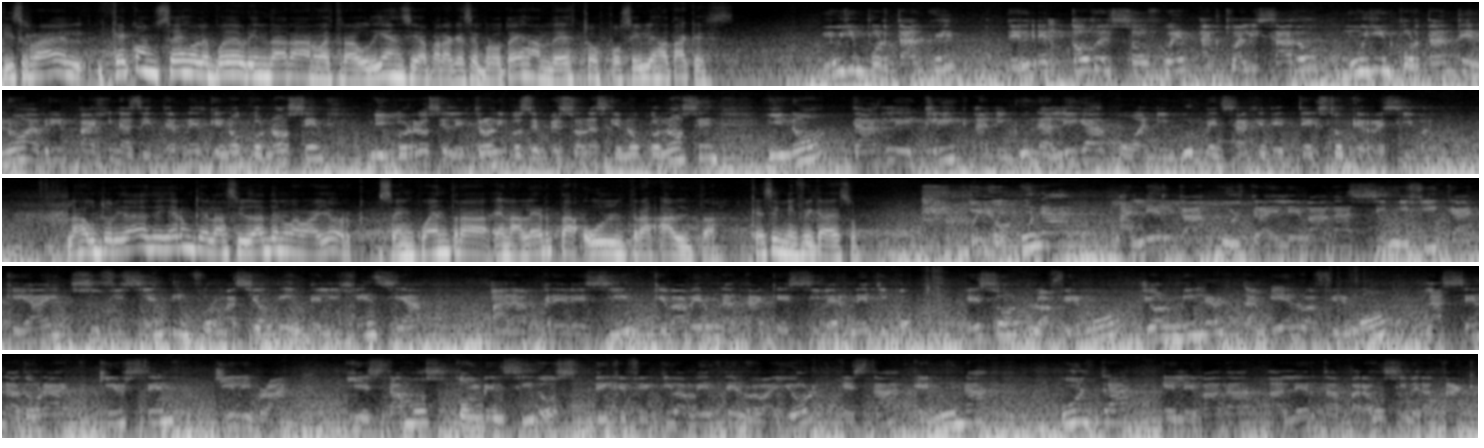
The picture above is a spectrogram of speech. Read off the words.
Israel, ¿qué consejo le puede brindar a nuestra audiencia para que se protejan de estos posibles ataques? Muy importante tener todo el software actualizado. Muy importante no abrir páginas de internet que no conocen, ni correos electrónicos de personas que no conocen, y no darle clic a ninguna liga o a ningún mensaje de texto que reciban. Las autoridades dijeron que la ciudad de Nueva York se encuentra en alerta ultra alta. ¿Qué significa eso? Bueno, una alerta ultra elevada significa que hay suficiente información de inteligencia para predecir que va a haber un ataque cibernético. Eso lo afirmó John Miller, también lo afirmó la senadora Kirsten Gillibrand. Y estamos convencidos de que efectivamente Nueva York está en una ultra elevada alerta para un ciberataque.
